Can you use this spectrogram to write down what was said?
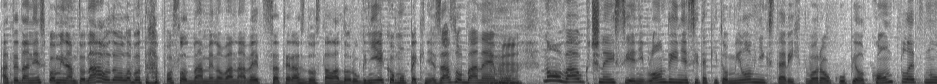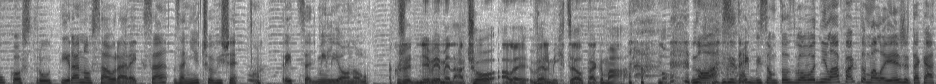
A teda nespomínam to náhodou, lebo tá posledná menovaná vec sa teraz dostala do rúk niekomu pekne zazobanému. Mm-hmm. No v aukčnej sieni v Londýne si takýto milovník starých tvorov kúpil kompletnú kostru Tyrannosaura Rexa za niečo vyše hm, 30 miliónov. Akože nevieme na čo, ale veľmi chcel, tak má. No. No asi tak by som to zdôvodnila. Faktom ale je, že taká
